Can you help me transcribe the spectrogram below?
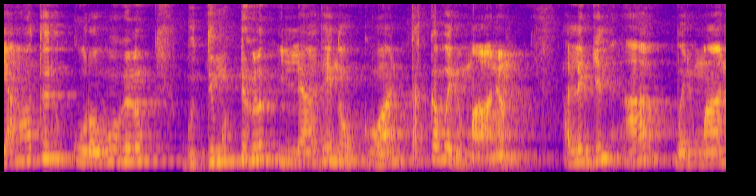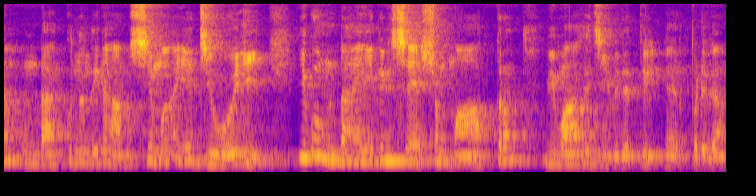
യാതൊരു കുറവുകളും ബുദ്ധിമുട്ടുകളും ഇല്ലാതെ നോക്കുവാൻ തക്ക വരുമാനം. അല്ലെങ്കിൽ ആ വരുമാനം ഉണ്ടാക്കുന്നതിന് ആവശ്യമായ ജോലി ഇവ ഉണ്ടായതിനു ശേഷം മാത്രം വിവാഹ ജീവിതത്തിൽ ഏർപ്പെടുക.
